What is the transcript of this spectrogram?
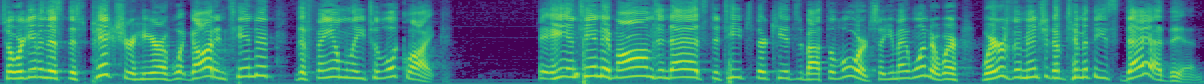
So we're given this, this picture here of what God intended the family to look like. He intended moms and dads to teach their kids about the Lord. So you may wonder, where, where's the mention of Timothy's dad then?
